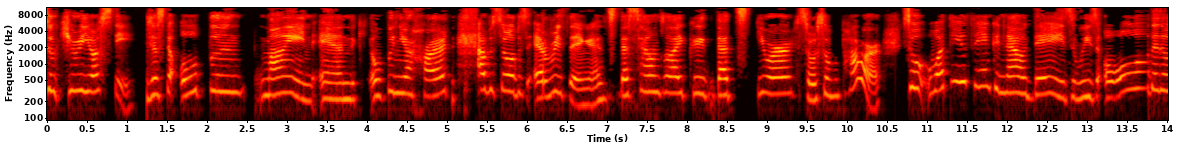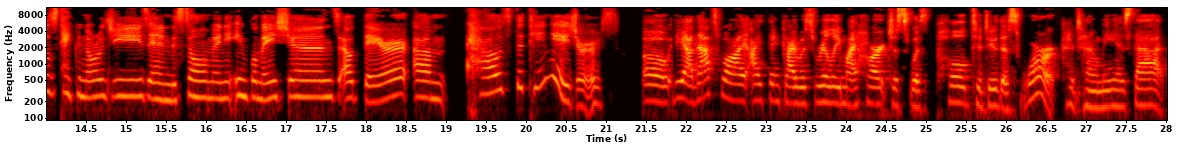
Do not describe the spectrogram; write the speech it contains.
So curiosity, just open mind and open your heart absorbs everything. And that sounds like that's your source of power. So what do you think nowadays with all of those technologies and so many informations out there? Um, how's the teenagers? Oh, yeah. That's why I think I was really, my heart just was pulled to do this work, Hitomi, is that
